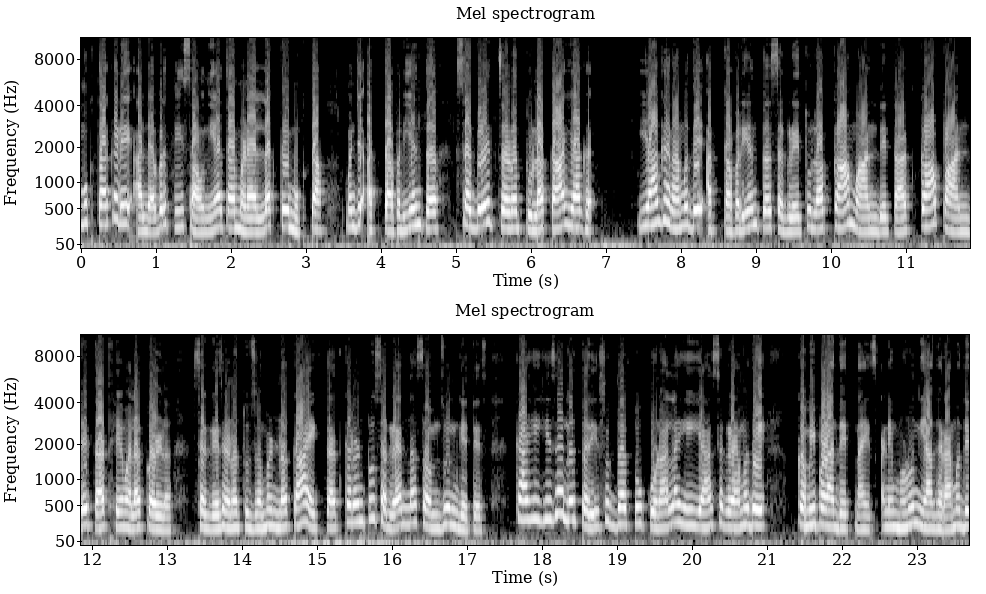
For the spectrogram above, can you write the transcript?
मुक्ताकडे आल्यावरती सावनी आता म्हणायला लागते मुक्ता म्हणजे आत्तापर्यंत सगळेच जण तुला का या घ या घरामध्ये आत्तापर्यंत सगळे तुला का मान देतात का पान देतात हे मला कळलं. सगळेजण तुझं म्हणणं का ऐकतात? कारण तू सगळ्यांना समजून घेतेस. काहीही झालं तरी सुद्धा तू कोणालाही या सगळ्यामध्ये कमीपणा देत नाहीस. आणि म्हणून या घरामध्ये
